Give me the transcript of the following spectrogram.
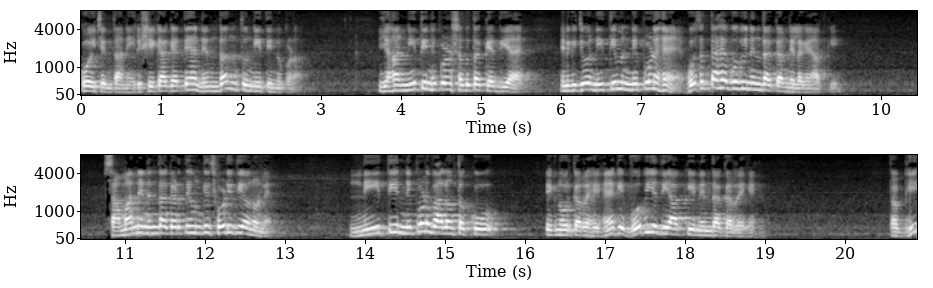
कोई चिंता नहीं। ऋषि क्या कहते हैं? निंदन तो नीति निपुणा। यहाँ नीति निपुण शब्द तक कह दिया है। इनकी जो नीति में निपुण है, हो सकता है वो भी निंदा करने लगे आपकी। सामान्य निंदा करते हैं, उनकी छोड़ ही दिया उन्होंने। नीति निपुण वालों तक को इग्नोर कर रहे हैं कि वो भी यदि आपकी निंदा कर रहे हैं, तब भी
